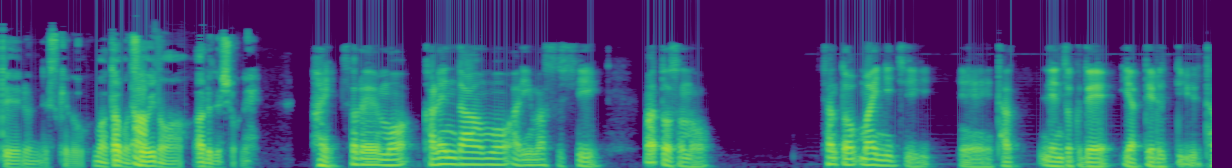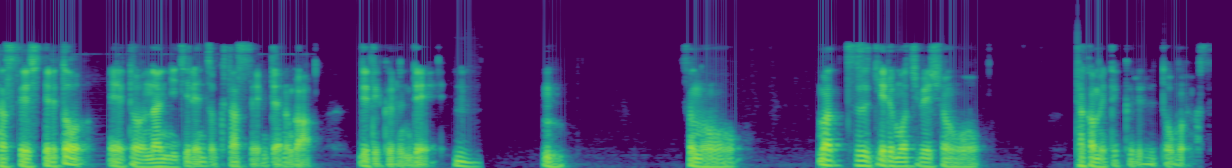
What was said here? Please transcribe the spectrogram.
てるんですけど、まあ多分そういうのはあるでしょうね。はい。それも、カレンダーもありますし、あと、その、ちゃんと毎日、えーた連続でやってるっていう達成してると、えっと、何日連続達成みたいなのが出てくるんで、うん。うん。その、まあ、続けるモチベーションを高めてくれると思います。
